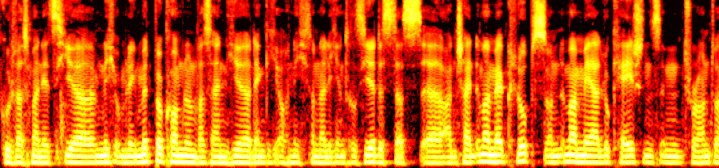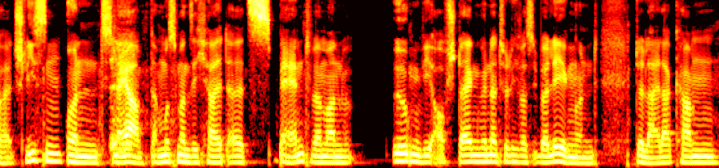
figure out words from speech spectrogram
Gut, was man jetzt hier nicht unbedingt mitbekommt und was einen hier, denke ich, auch nicht sonderlich interessiert, ist, dass äh, anscheinend immer mehr Clubs und immer mehr Locations in Toronto halt schließen. Und naja, da muss man sich halt als Band, wenn man irgendwie aufsteigen will, natürlich was überlegen. Und Delilah kam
